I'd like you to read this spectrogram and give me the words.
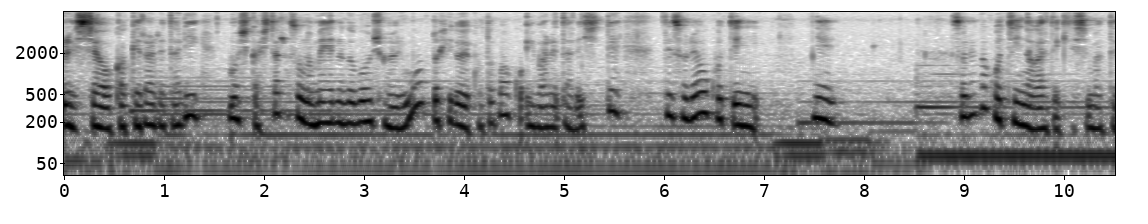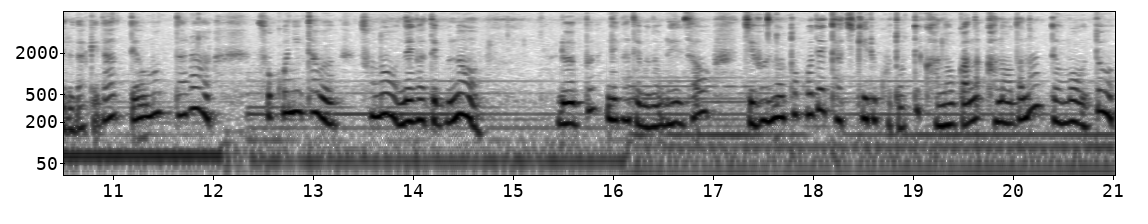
レッシャーをかけられたりもしかしたらそのメールの文章よりもっとひどい言葉をこう言われたりしてでそれをこっちにねそれがこっちに流れてきてしまってるだけだって思ったらそこに多分そのネガティブのループネガティブの連鎖を自分のとこで断ち切ることって可能かな可能だなって思うと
